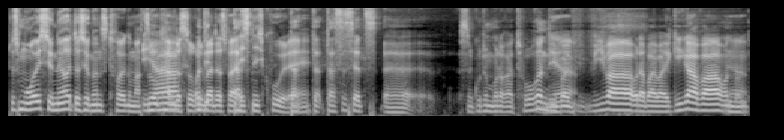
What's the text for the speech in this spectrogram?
das Mäuschen, ne, hat das ja ganz toll gemacht. So Ja, kam das so rüber, die- das war das- echt nicht cool, da, ey. da, das ist jetzt, äh, ist eine gute Moderatorin, die Ja. bei Viva oder bei, bei Giga war und, Ja. und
